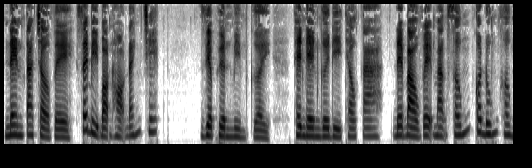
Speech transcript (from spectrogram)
Nên ta trở về sẽ bị bọn họ đánh chết. Diệp Huyền mỉm cười. Thế nên ngươi đi theo ta để bảo vệ mạng sống, có đúng không?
